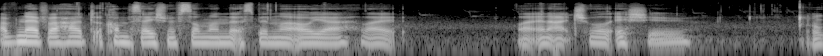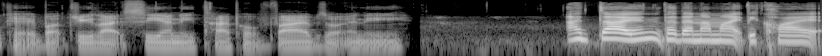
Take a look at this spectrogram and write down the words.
I've never had a conversation with someone that's been like, oh yeah, like like an actual issue. Okay, but do you like see any type of vibes or any I don't, but then I might be quite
